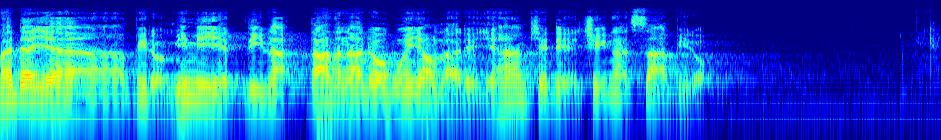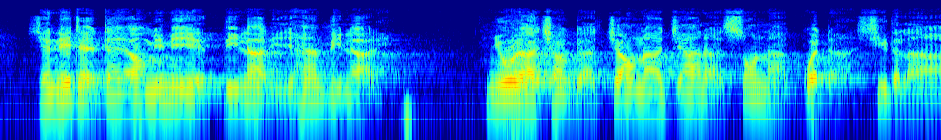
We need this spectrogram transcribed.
မတ္တရပြီးတော့မိမိရဲ့သီလသာသနာတော်ဝင်ရောက်လာတဲ့ယဟန်ဖြစ်တဲ့အချိန်ကစပြီးတော့ယနေ့ထက်တိုင်အောင်မိမိရဲ့သီလတွေယဟန်သီလတွေညှိုးတာခြောက်တာကြောင်တာကြားတာစွန်းတာကွက်တာရှိသလား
